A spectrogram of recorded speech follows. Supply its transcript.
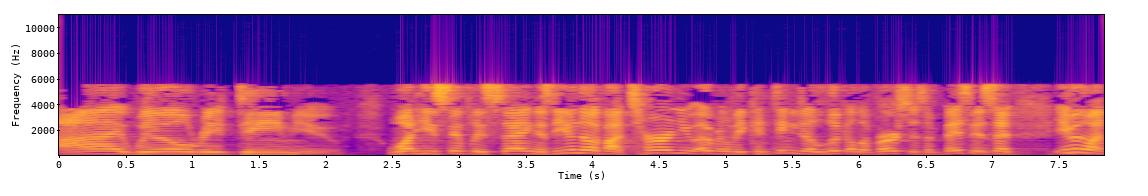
I will redeem you. What he's simply saying is, even though if I turn you over, and we continue to look at the verses, and basically it said, even though I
